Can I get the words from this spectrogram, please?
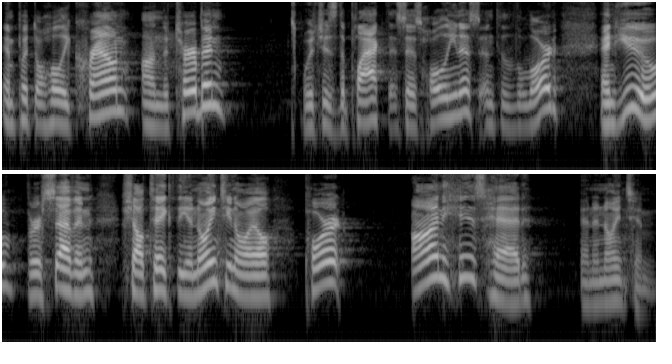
and put the holy crown on the turban, which is the plaque that says holiness unto the Lord. And you, verse 7, shall take the anointing oil, pour it on his head, and anoint him.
